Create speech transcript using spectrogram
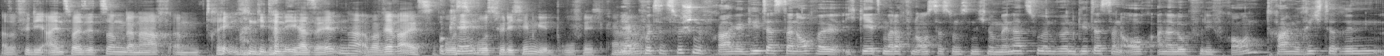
Also für die ein, zwei Sitzungen danach ähm, trägt man die dann eher seltener, aber wer weiß, wo, okay. es, wo es für dich hingeht beruflich. Keine ja, Ahnung. kurze Zwischenfrage. Gilt das dann auch, weil ich gehe jetzt mal davon aus, dass uns nicht nur Männer zuhören würden, gilt das dann auch analog für die Frauen? Tragen Richterinnen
